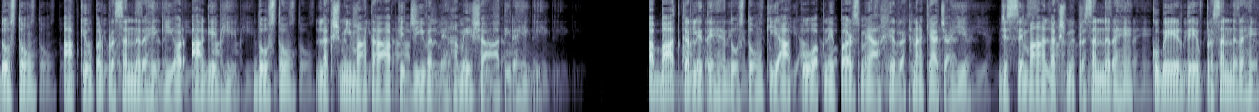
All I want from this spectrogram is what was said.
दोस्तों, आपके ऊपर प्रसन्न रहेगी और आगे भी, दोस्तों, लक्ष्मी माता आपके जीवन में हमेशा आती रहेगी। अब बात कर लेते हैं दोस्तों कि आपको अपने पर्स में आखिर रखना क्या चाहिए, जिससे माँ लक्ष्मी प्रसन्न रहें, कुबेर देव प्रसन्न रहें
